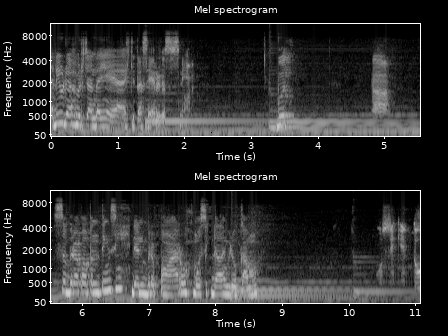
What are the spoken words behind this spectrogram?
tadi udah bercandanya ya kita serius nih. Bud nah. seberapa penting sih dan berpengaruh musik dalam hidup kamu? Musik itu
